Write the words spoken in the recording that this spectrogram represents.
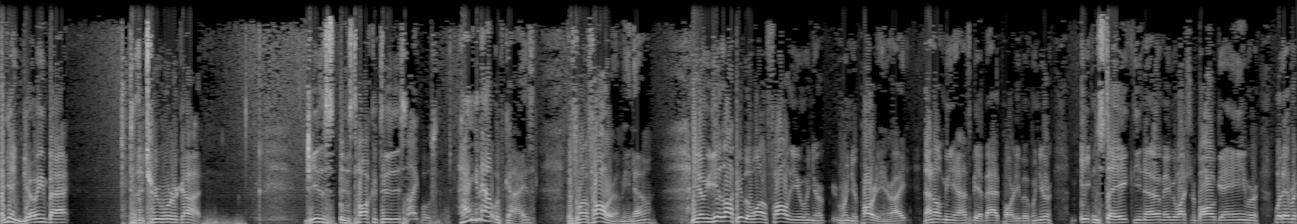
again, going back to the true word of God. Jesus is talking to the disciples, hanging out with guys that want to follow him, you know. You know, you get a lot of people that want to follow you when you're when you're partying, right? I don't mean it has to be a bad party, but when you're eating steak, you know, maybe watching a ball game or whatever,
